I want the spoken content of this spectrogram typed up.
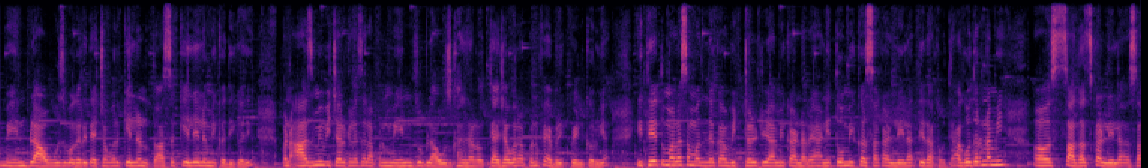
मेन ब्लाऊज वगैरे त्याच्यावर केलं नव्हतं. असं केलेलं मी कधी कधी पण आज मी विचार केला चला आपण मेन जो ब्लाऊज घालणार आहोत त्याच्यावर आपण फॅब्रिक पेंट करूया. इथे तुम्हाला समजलं का विठ्ठल टिळा मी काढणार आहे आणि तो मी कसा काढलेला ते दाखवते. अगोदर ना मी साधाच काढलेला असा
